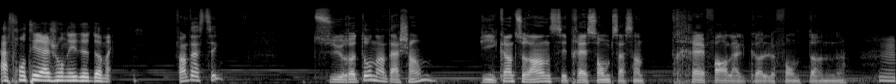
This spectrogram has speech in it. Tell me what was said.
affronter la journée de demain. Fantastique. Tu retournes dans ta chambre, puis quand tu rentres, c'est très sombre, ça sent très fort l'alcool, le fond de tonne. Mhm.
